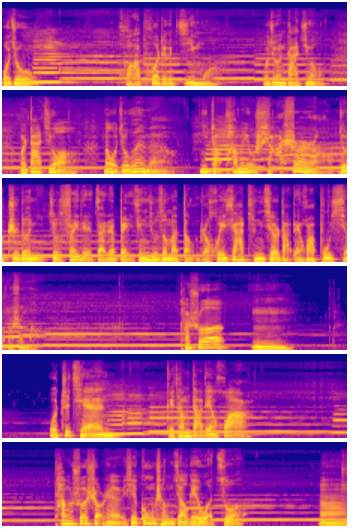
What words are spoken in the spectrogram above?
我就划破这个寂寞，我就问大舅，我说大舅，那我就问问啊，你找他们有啥事儿啊？就值得你就非得在这北京就这么等着，回家听信儿打电话不行是吗？他说，嗯，我之前给他们打电话，他们说手上有一些工程交给我做，嗯，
